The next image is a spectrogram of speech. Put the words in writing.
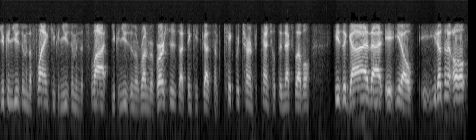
you can use him in the flanks, you can use him in the slot, you can use him to run reverses. I think he's got some kick return potential at the next level. He's a guy that, it, you know, he doesn't all,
